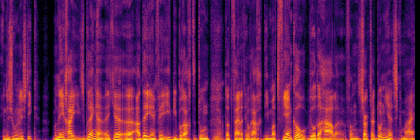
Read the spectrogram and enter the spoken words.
in de journalistiek? Wanneer ga je iets brengen? Weet je, Eh, AD en VI die brachten toen Ja. dat Feyenoord heel graag die Matvienko wilde halen van Shakhtar Donetsk. Maar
